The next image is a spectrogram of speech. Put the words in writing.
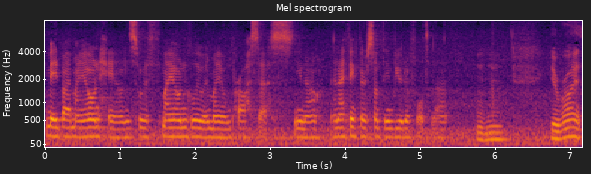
made by my own hands with my own glue and my own process, you know, and I think there's something beautiful to that. Mm-hmm. You're right.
